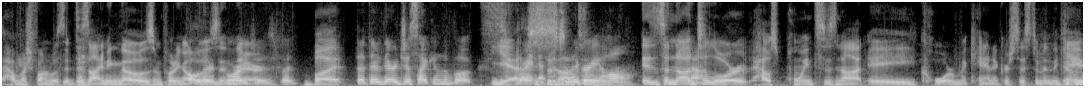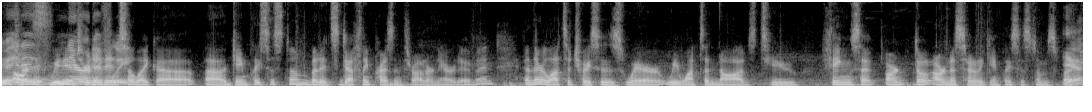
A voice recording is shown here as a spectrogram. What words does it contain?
how much fun was it designing those and putting oh, all Oh, they're those in gorgeous, there? but But that they're there just like in the books. Yes. Right It's next a to nod the to Great lore. Hall. it's a nod to lore. House points is not a core mechanic or system in the Yeah, game. we, it didn't turn it, we didn't turn it into like a, a gameplay system, but it's definitely present throughout our narrative. And and there are lots of choices where we want to nod to things that aren't don't, aren't necessarily gameplay systems, but Yeah.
